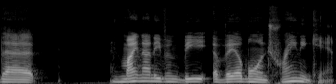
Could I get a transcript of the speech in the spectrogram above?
that might not even be available in training camp?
